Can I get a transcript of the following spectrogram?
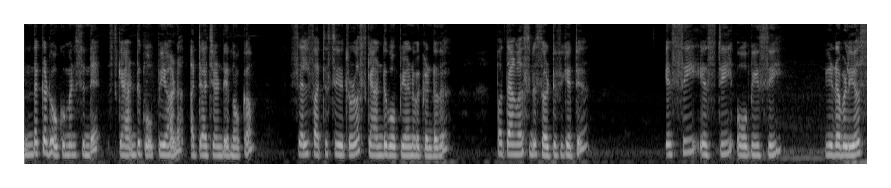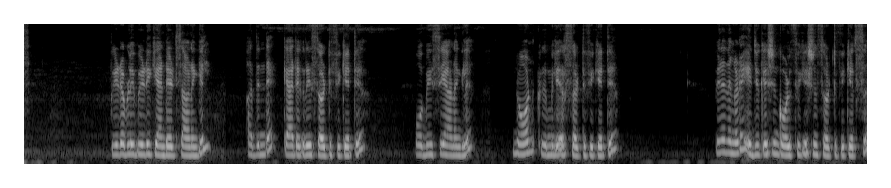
എന്തൊക്കെ ഡോക്യുമെൻസിന്റെ സ്കാൻഡ് കോപ്പിയാണ് അറ്റാച്ച് ചെയ്യേണ്ടതെന്ന് നോക്കാം. സെൽഫ് അറ്റസ്റ്റ് ചെയ്തിട്ടുള്ള സ്കാൻഡ് കോപ്പിയാണ് വെക്കേണ്ടത്. പത്താം ക്ലാസ്സിന്റെ certificate S C S T O B C E W S P W B D candidates ആണെങ്കിൽ അതിന്റെ category certificate O B C ആണെങ്കിൽ നോൺ ക്രിമിലിയർ സർട്ടിഫിക്കറ്റ് പിന്നെ നിങ്ങളുടെ education qualification certificates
